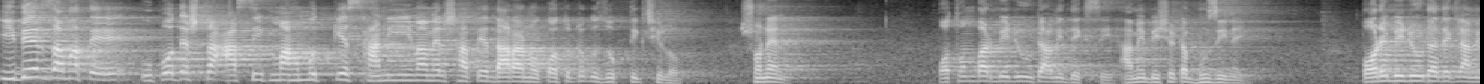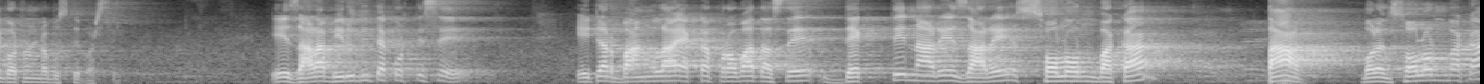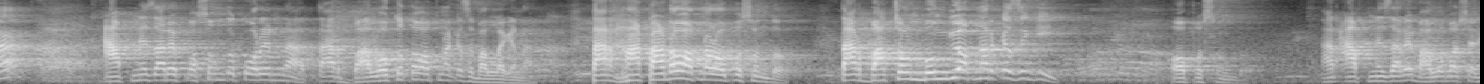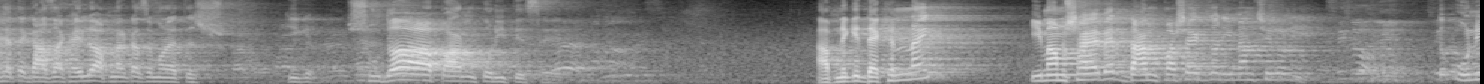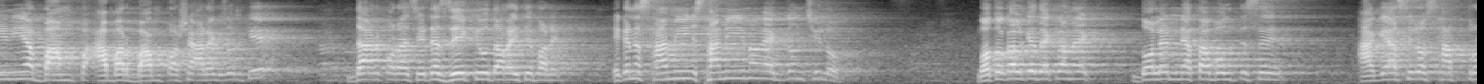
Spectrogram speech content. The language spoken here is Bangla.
ঈদের জামাতে উপদেষ্টা আসিফ মাহমুদকে সানি ইমামের সাথে দাঁড়ানো কতটুকু যুক্তিক ছিল? শোনেন, প্রথমবার ভিডিওটা আমি দেখছি, আমি বিষয়টা বুঝি নাই। পরে ভিডিওটা দেখলে আমি ঘটনাটা বুঝতে পারছি। এ যারা বিরোধিতা করতেছে, এটার বাংলা একটা প্রবাদ আছে, দেখতে নারে যারে সলন বাঁকা তার। বলেন, সলন বাঁকা? আপনি যারে পছন্দ করেন না, তার বালকতাও আপনার কাছে ভালো লাগে না। তার হাঁটাটাও আপনার অপছন্দ। তার বাচন ভঙ্গিও আপনার কাছে কি? অপছন্দ। আর আপনি যারে ভালোবাসেন, হেতে গাঁজা খাইলেও আপনার কাছে মনে হতে কি সুদা পান করিতেছে। আপনি কি দেখেন নাই? ইমাম সাহেবের ডান পাশে একজন ইমাম ছিল নি? তো উনি নিয়ে বাম আবার বাম পাশে আরেকজনকে দাঁড় করাইছে। এটা যে কেউ দাঁড়াইতে পারে। এখানে সামি সানি ইমাম একজন ছিল। গতকালকে দেখলাম এক দলের নেতা বলতেছে, আগে আসিল ছাত্র,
